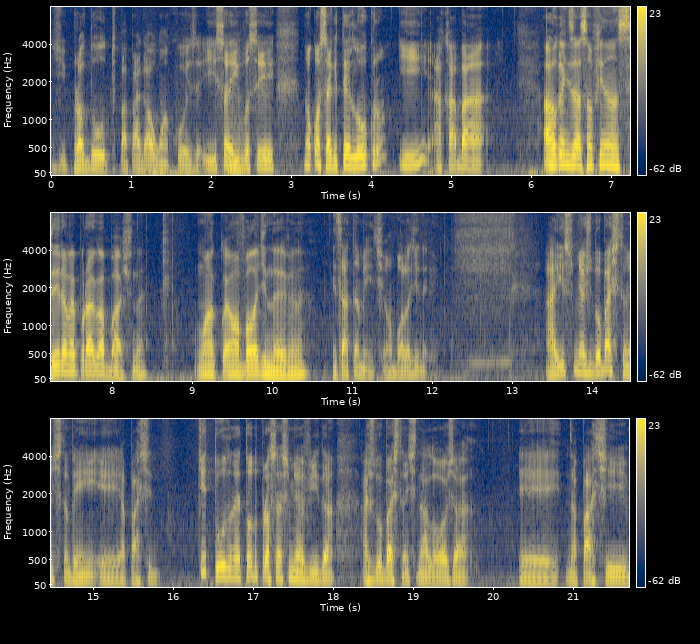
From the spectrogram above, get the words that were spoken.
de produto para pagar alguma coisa. E isso aí hum. você não consegue ter lucro e acaba... A organização financeira vai por água abaixo, né? Uma, é uma bola de neve, né? Exatamente, é uma bola de neve. Aí isso me ajudou bastante também, é, a parte de tudo, né? Todo o processo da minha vida ajudou bastante na loja, é, na parte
